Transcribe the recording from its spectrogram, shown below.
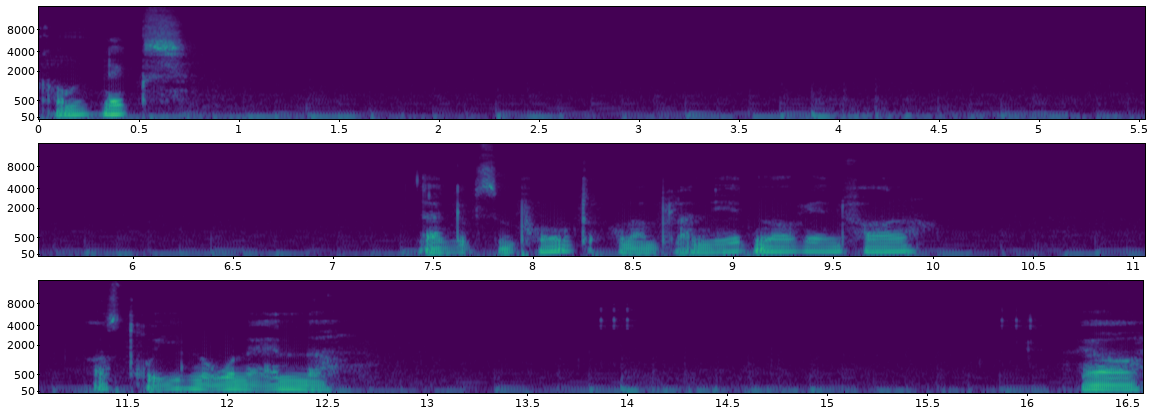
Kommt nix. Da gibt es einen Punkt oder einen Planeten auf jeden Fall. Asteroiden ohne Ende. Ja.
